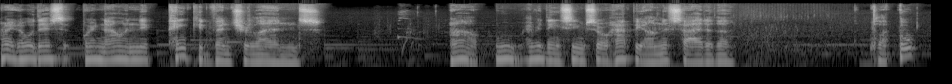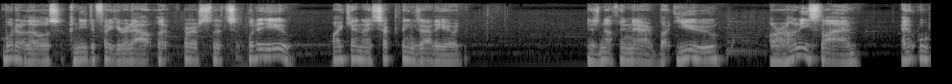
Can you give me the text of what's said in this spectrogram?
Right, oh, there's, we're now in the pink Adventurelands. Wow, ooh, everything seems so happy on this side of the... Oh, what are those? I need to figure it out. Let, first, let's, what are you? Why can't I suck things out of you? There's nothing there, but you are honey slime. And, ooh,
